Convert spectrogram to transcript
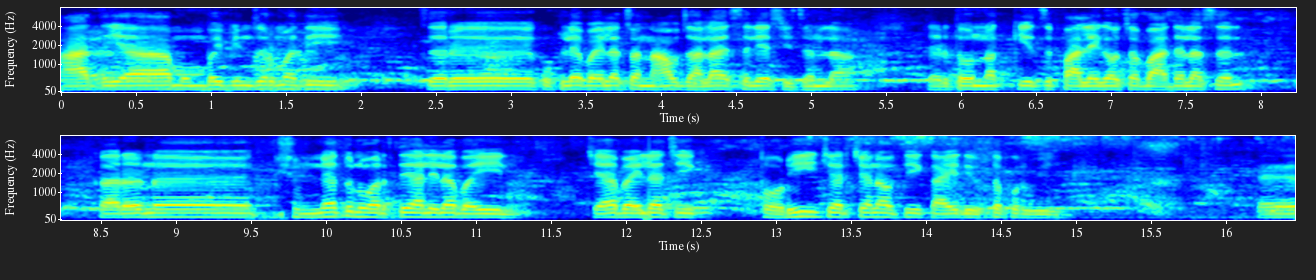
आज या मुंबई बिंजोरमध्ये जर कुठल्या बैलाचं नाव झाला असेल या सीझनला तर तो नक्कीच पालेगावचा बादल असेल. कारण शून्यातून वरती आलेला बैल ज्या बैलाची थोडी चर्चा नव्हती काही दिवसापूर्वी तर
